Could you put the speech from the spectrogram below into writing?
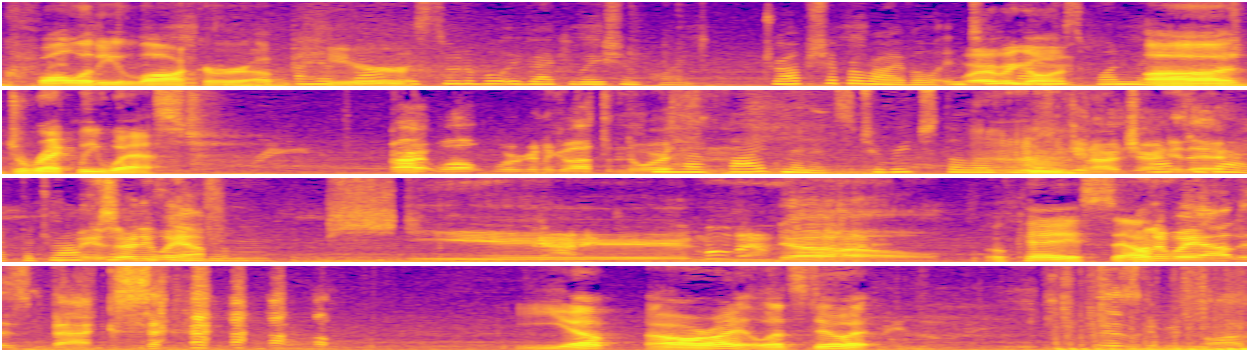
quality locker up I have here. found a suitable evacuation point. Dropship arrival in Where are we going? minus one minute. Uh, directly west. Alright, well, we're gonna go out the north We have five minutes to reach the location. begin our journey After there. that, the dropship Wait, is there any is way out leaving. from here? No. Okay, The only way out is back south. Yep. All right, let's do it. this is gonna be fun.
